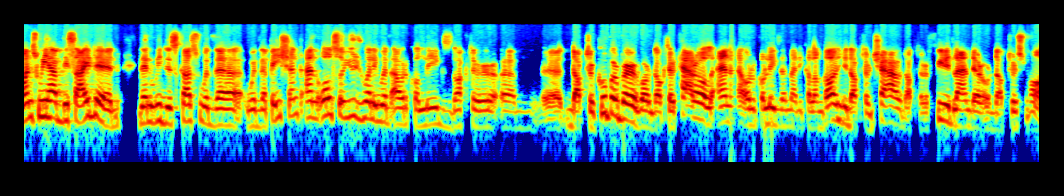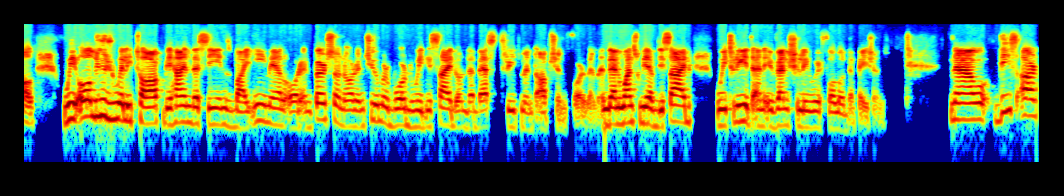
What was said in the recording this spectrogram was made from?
Once we have decided, then we discuss with the with the patient and also usually with our colleagues, Dr. Um, uh, Dr. Cooperberg or Dr. Carroll, and our colleagues in medical oncology, Dr. Chow, Dr. Friedlander, or Dr. Small. We all usually talk behind the scenes by email or in person or in tumor board. We decide on the best treatment option for them, and then once we have decided, we treat and eventually we follow the patient. Now, these are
